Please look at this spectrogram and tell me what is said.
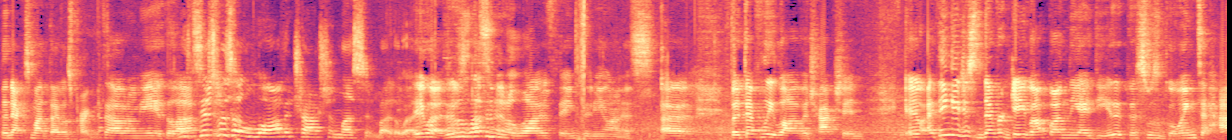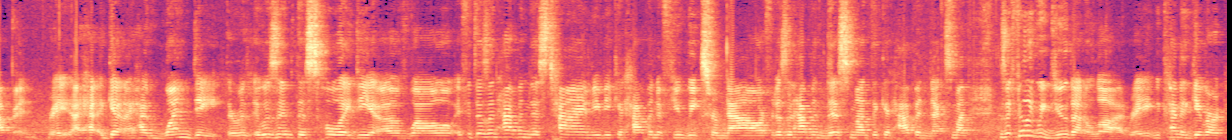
the next month I was pregnant. Out on me at the last. This was a law of attraction lesson, by the way. It was. It was a lesson in a lot of things, to be honest. Uh, but definitely law of attraction. It- I think I just never gave up on the idea that this was going to happen. Right? I had, again, I had one date. There was. It wasn't this whole idea of well, if it doesn't happen this time, maybe it could happen a few weeks from now. Or if it doesn't happen this month, it could happen next month. Because I feel like we do that a lot, right? We kind of give our,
